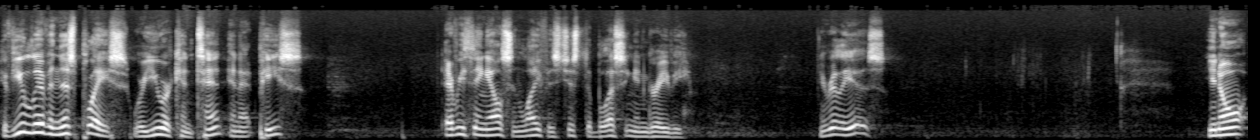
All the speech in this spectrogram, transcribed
If you live in this place where you are content and at peace, Everything else in life is just a blessing and gravy. It really is. You know,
